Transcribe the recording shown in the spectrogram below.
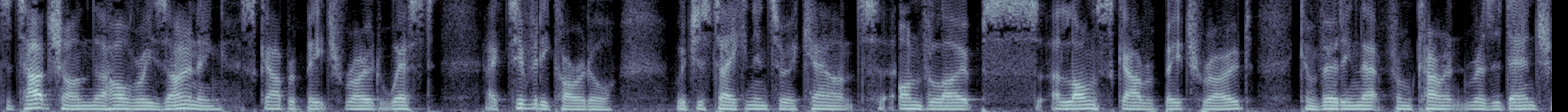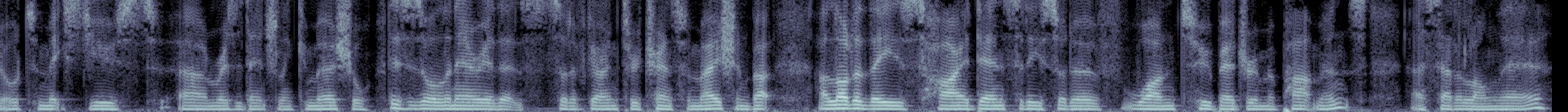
to touch on the whole rezoning. Scarborough Beach Road West activity corridor which has taken into account envelopes along Scarborough Beach Road, converting that from current residential to mixed use um, residential and commercial. This is all an area that's sort of going through transformation, but a lot of these high density, sort of one, two bedroom apartments are sat along there,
